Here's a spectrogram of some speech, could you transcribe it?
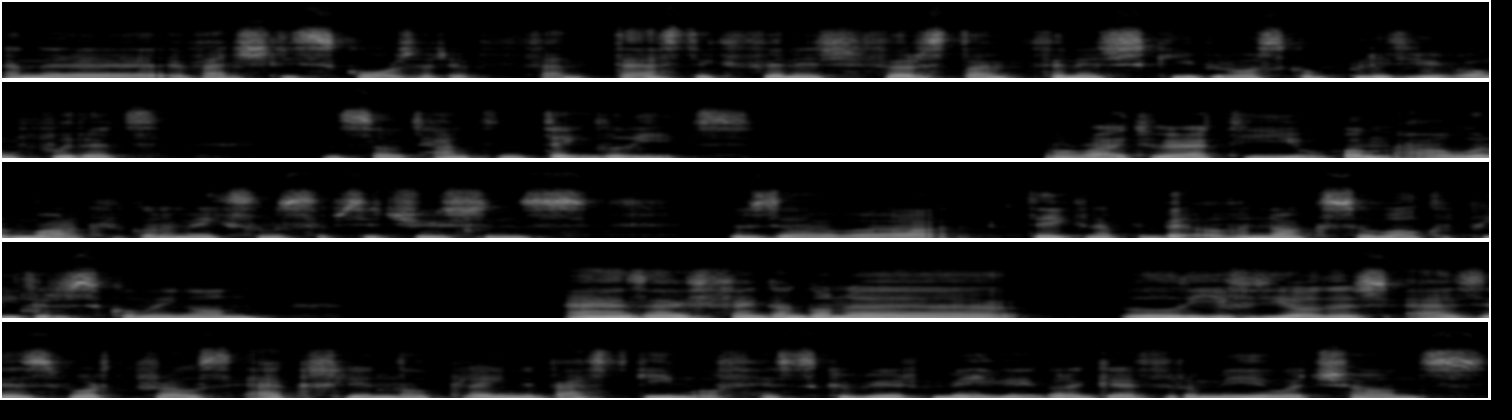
and uh, eventually scores with a fantastic finish. First time finish. Keeper was completely wrong footed, and Southampton take the lead. Alright, we're at the one hour mark. We're gonna make some substitutions. Kurzawa taking up a bit of a knock, so Walker Peters is coming on. As I think I'm gonna leave the others as is. Ward Prowse actually not playing the best game of his career. Maybe I'm gonna give Romeu a chance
